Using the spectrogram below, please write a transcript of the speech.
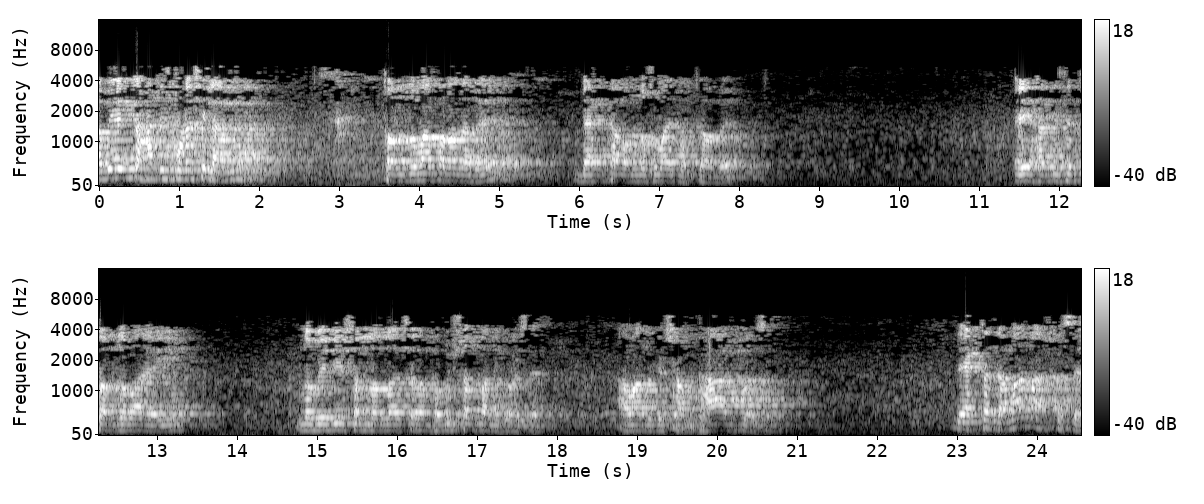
আমি একটা হাদিস পড়েছিলাম, তর্জমা করা যাবে, ব্যাখ্যা অন্য সময় করতে হবে। এই হাদিসের তর্জমা এই নবীজি সাল্লা সাল্লাম ভবিষ্যৎবাণী করেছেন, আমাদেরকে সাবধান করেছেন। যে একটা জামানা আসতেছে,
